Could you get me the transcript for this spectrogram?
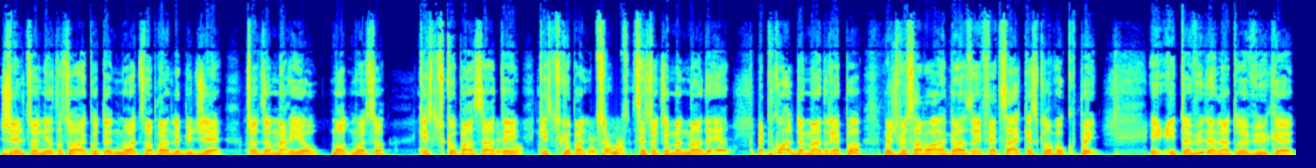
Gilles, tu vas venir t'asseoir à côté de moi, tu vas prendre le budget, tu vas dire Mario, montre-moi ça. Qu'est-ce que tu coupes en santé? Qu'est-ce que tu coupes en... C'est ça que tu m'as demandé, hein? Mais pourquoi on le demanderait pas? Moi, je veux savoir en gaz à effet de serre, qu'est-ce qu'on va couper? Et tu as vu dans l'entrevue que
